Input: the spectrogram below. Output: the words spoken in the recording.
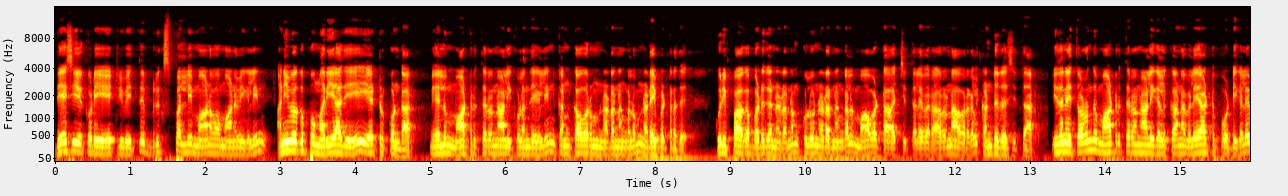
தேசிய கொடியை ஏற்றி வைத்து பிரிக்ஸ் பள்ளி மாணவ மாணவிகளின் அணிவகுப்பு மரியாதையை ஏற்றுக்கொண்டார். மேலும் மாற்றுத்திறனாளி குழந்தைகளின் கண்கவரும் நடனங்களும் நடைபெற்றது. குறிப்பாக படுக நடனம் குழு நடனங்கள் மாவட்ட ஆட்சித்தலைவர் அருணா அவர்கள் கண்டு ரசித்தார். இதனைத் தொடர்ந்து மாற்றுத்திறனாளிகளுக்கான விளையாட்டுப் போட்டிகளை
